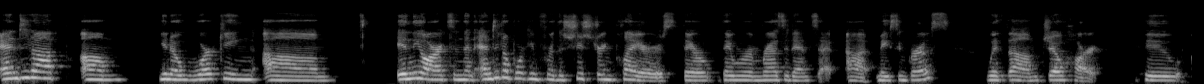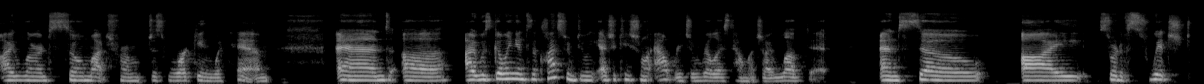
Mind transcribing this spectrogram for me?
Ended up, um, you know, working um, in the arts and then ended up working for the shoestring players There, they were in residence at uh, mason gross with um, joe hart who i learned so much from just working with him and uh, i was going into the classroom doing educational outreach and realized how much i loved it and so i sort of switched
